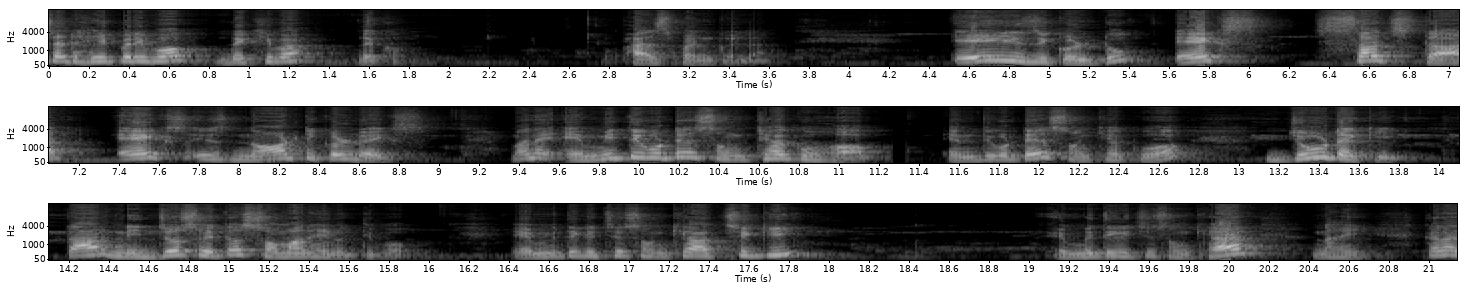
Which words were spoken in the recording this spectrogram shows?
সেট হই পারিব দেখিবা দেখো ফার্স্ট পয়েন্ট কইলা a is equal to x such that x is not equal to x माने एमिति गोटे संख्या को एमिति गोटे संख्या को जोटा कि तार निज सहित समान हे नथिबो एमिति किछि संख्या अछि कि एमिति किछि संख्या नाही कना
